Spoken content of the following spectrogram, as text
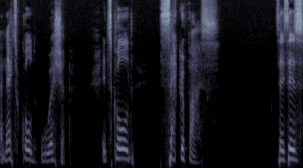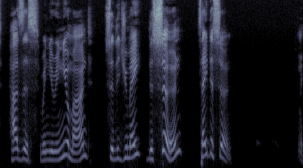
And that's called worship. It's called sacrifice. So he says, How's this? When you renew your mind, so that you may discern, say discern. There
